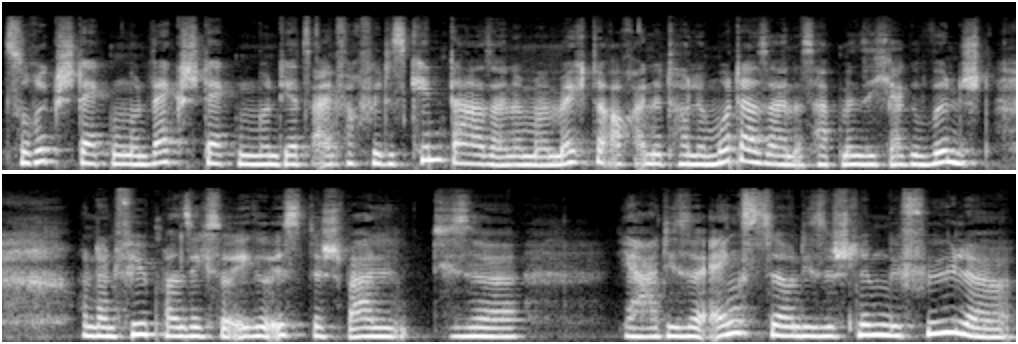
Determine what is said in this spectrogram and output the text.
zurückstecken und wegstecken und jetzt einfach für das Kind da sein. Und man möchte auch eine tolle Mutter sein, das hat man sich ja gewünscht. Und dann fühlt man sich so egoistisch, weil diese, ja, diese Ängste und diese schlimmen Gefühle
